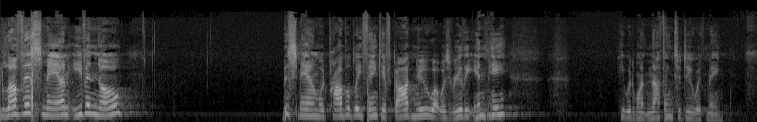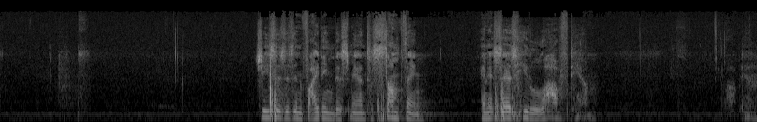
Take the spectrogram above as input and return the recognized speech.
loved this man even though this man would probably think if God knew what was really in me, he would want nothing to do with me. Jesus is inviting this man to something, and it says he loved him. Loved him.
